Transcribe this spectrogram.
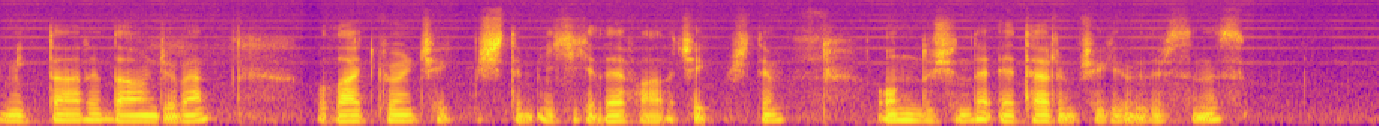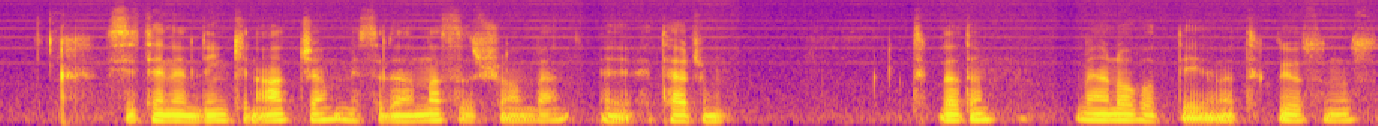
miktarı. Daha önce ben Litecoin çekmiştim. İki defa çekmiştim. Onun dışında Ethereum çekebilirsiniz. Sitenin linkini atacağım. Mesela nasıl şu an ben e, Ethereum tıkladım. Ben robot değilim. Tıklıyorsunuz.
